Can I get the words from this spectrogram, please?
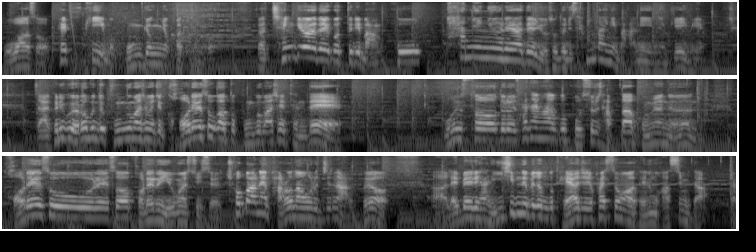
모아서 회피, 뭐 공격력 같은 거 그러니까 챙겨야 될 것들이 많고 파밍을 해야 될 요소들이 상당히 많이 있는 게임이에요. 자 그리고 여러분들 궁금하시면 이제 거래소가 또 궁금하실 텐데 몬스터들을 사냥하고 보스를 잡다 보면은 거래소에서 거래를 이용할 수 있어요. 초반에 바로 나오지는 않고요. 아, 레벨이 한 20레벨 정도 돼야지 활성화가 되는 것 같습니다. 자,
